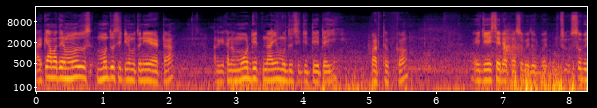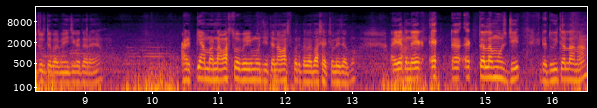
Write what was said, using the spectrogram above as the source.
আর কি আমাদের মধু- মধু সিটির মতন এরিয়াটা আর কি এখানে মসজিদ নাই, মধু সিটিতে এটাই পার্থক্য। এই যে এই সাইডে আপনার ছবি তুলবে ছবি তুলতে পারবেন, এই জায়গা দ্বারা আর কি আমরা নামাজ পড়ব এই মসজিদে, নামাজ পড়ে তবে বাসায় চলে যাব। আর এটা কিন্তু এক- একটা, একতলা মসজিদ, এটা দুইতলা না।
